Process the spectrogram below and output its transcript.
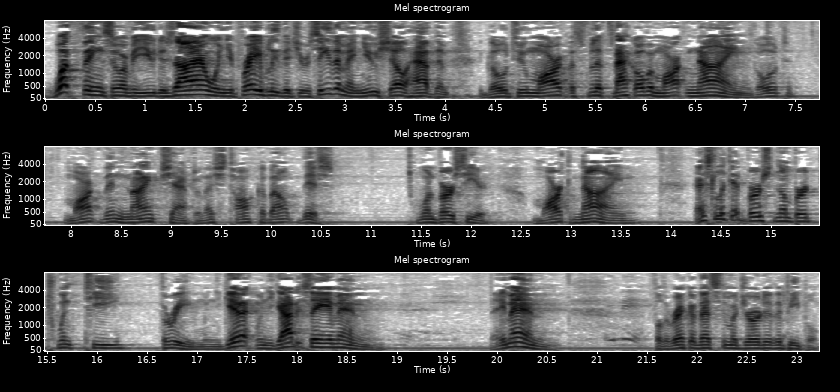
What things soever you desire when you pray, believe that you receive them and you shall have them. Go to Mark. Let's flip back over Mark 9. Go to Mark, the ninth chapter. Let's talk about this. One verse here. Mark 9. Let's look at verse number 23. When you get it, when you got it, say amen. Amen. amen. For the record, that's the majority of the people.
